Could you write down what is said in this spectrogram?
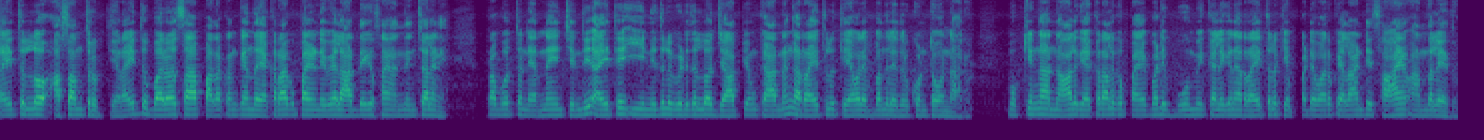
రైతుల్లో అసంతృప్తి. రైతు భరోసా పథకం కింద ఎకరాకు పన్నెండు వేల ఆర్థిక సాయం అందించాలని ప్రభుత్వం నిర్ణయించింది. అయితే ఈ నిధులు విడుదలలో జాప్యం కారణంగా రైతులు తీవ్ర ఇబ్బందులు ఎదుర్కొంటూ ఉన్నారు. ముఖ్యంగా నాలుగు ఎకరాలకు పైబడి భూమి కలిగిన రైతులకు ఇప్పటి వరకు ఎలాంటి సహాయం అందలేదు.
